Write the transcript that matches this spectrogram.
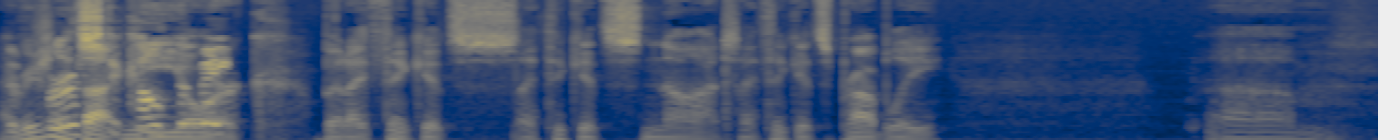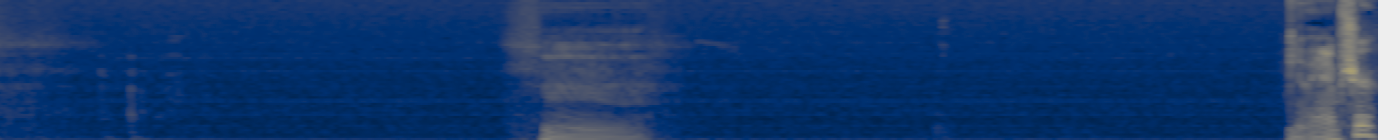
I originally thought New York, but I think it's I think it's not. I think it's probably um hmm New Hampshire?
